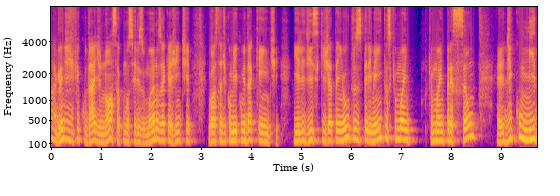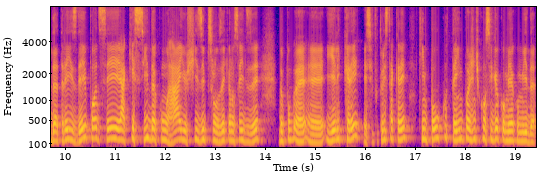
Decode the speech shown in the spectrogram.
a grande dificuldade nossa como seres humanos é que a gente gosta de comer comida quente. E ele disse que já tem outros experimentos que uma, que uma impressão de comida 3D pode ser aquecida com raio XYZ, que eu não sei dizer, do, é, é, e ele crê, esse futurista crê, que em pouco tempo a gente consiga comer a comida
